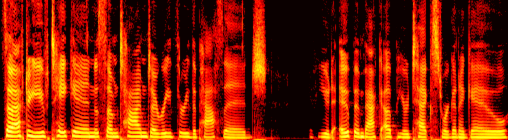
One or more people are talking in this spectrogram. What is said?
So after you've taken some time to read through the passage, if you'd open back up your text, we're going to go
